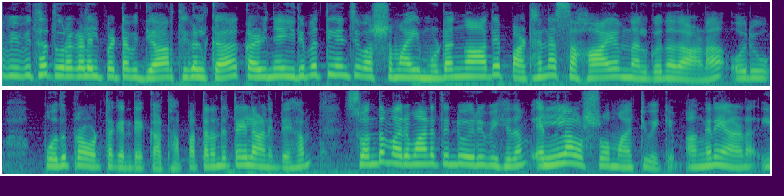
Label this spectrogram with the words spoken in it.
വിവിധ തുറകളിൽപ്പെട്ട വിദ്യാർത്ഥികൾക്ക് കഴിഞ്ഞ ഇരുപത്തിയഞ്ച് വർഷമായി മുടങ്ങാതെ പഠന സഹായം നൽകുന്നതാണ് ഒരു പൊതുപ്രവർത്തകന്റെ കഥ. പത്തനംതിട്ടയിലാണ് ഇദ്ദേഹം. സ്വന്തം വരുമാനത്തിന്റെ ഒരു വിഹിതം എല്ലാ വർഷവും മാറ്റിവെക്കും. അങ്ങനെയാണ് ഈ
